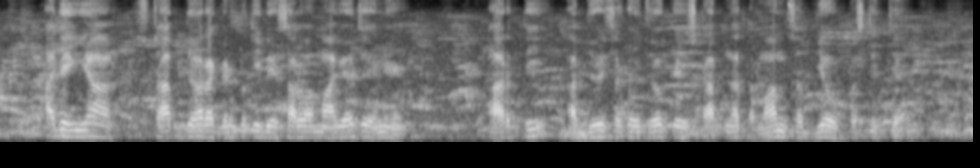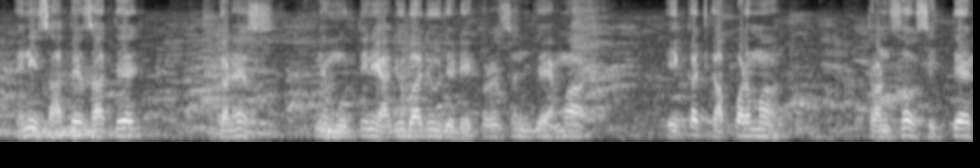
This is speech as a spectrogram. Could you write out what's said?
આજે અહીંયા સ્ટાફ દ્વારા ગણપતિ બેસાડવામાં આવ્યા છે એની આરતી આપ જોઈ શકો છો કે સ્ટાફના તમામ સભ્યો ઉપસ્થિત છે. એની સાથે સાથે ગણેશની મૂર્તિની આજુબાજુ જે ડેકોરેશન છે એમાં એક જ કાપડમાં ત્રણસો સિત્તેર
